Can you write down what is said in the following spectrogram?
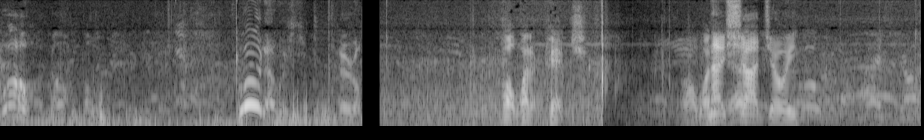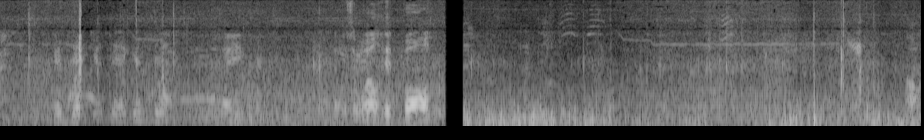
Whoa! No. Oh. That was terrible. Oh, what a pitch. Oh, what Nice a hit. shot, Joey. Get there, get there, get there. Hey. That was a well hit ball. Oh,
